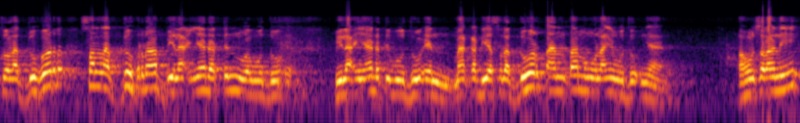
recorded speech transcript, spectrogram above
salat duhur, salat duhra bila i'adatin wa wudu. Bila i'adati wudu'in, maka dia salat duhur tanpa mengulangi wudunya. Paham salat ini?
